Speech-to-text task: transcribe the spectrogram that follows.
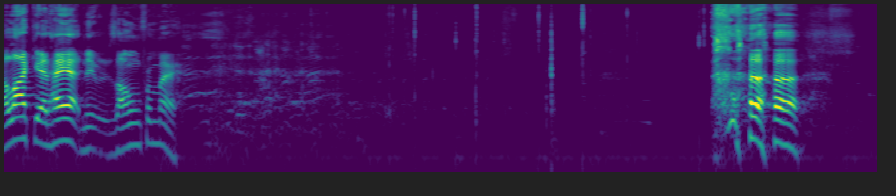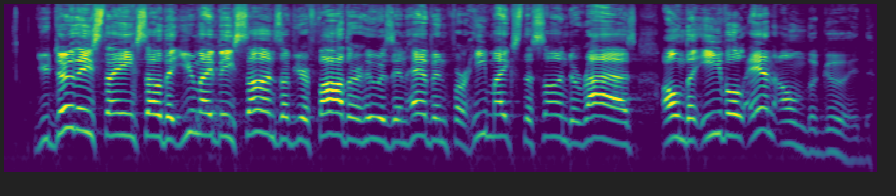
I like that hat, and it was on from there. You do these things so that you may be sons of your Father who is in heaven, for he makes the sun to rise on the evil and on the good.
